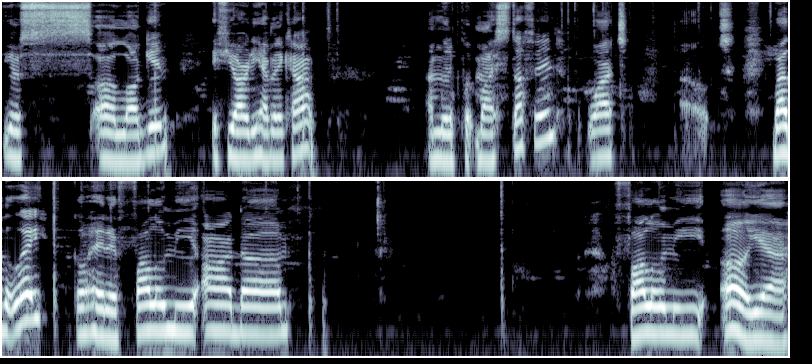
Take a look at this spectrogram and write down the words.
you're gonna uh, log in if you already have an account. I'm gonna put my stuff in. Watch out. By the way, go ahead and follow me on um. Follow me. Oh yeah.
